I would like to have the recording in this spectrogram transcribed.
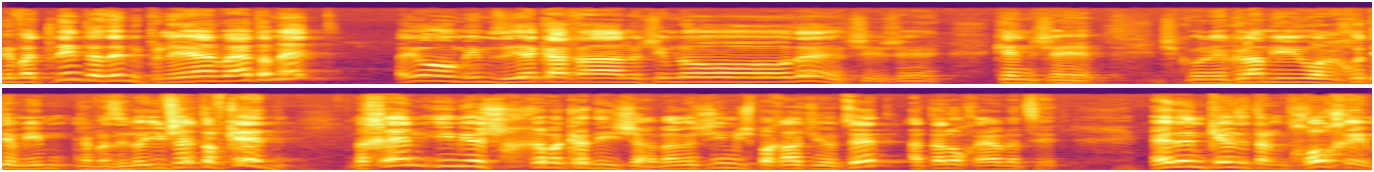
מבטלים את זה מפני הלוויית המת. היום, אם זה יהיה ככה, אנשים לא... זה, ש, ש, כן, ש, שכולם יהיו אריכות ימים, אבל זה לא, אי אפשר לתפקד. לכן, אם יש חברה קדישא ואנשים, משפחה שיוצאת, אתה לא חייב לצאת. אלא אם כן זה תלמיד חוכם,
